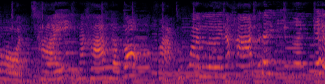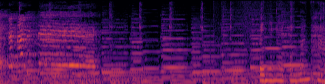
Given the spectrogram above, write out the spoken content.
ก่อนใช้นะคะ แล้วก็ฝากทุกวันเลยนะคะ จะได้มีเงินเก็บกันนะเด็กๆ เป็นยังไงกันบ้างคะ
